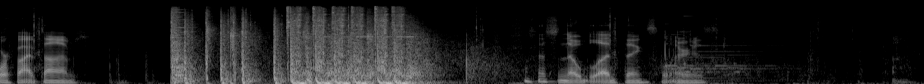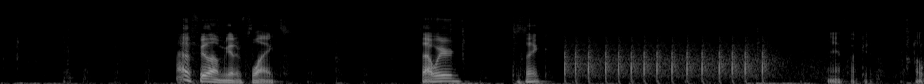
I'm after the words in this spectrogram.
Four or five times. this no blood thing's hilarious. I feeling I'm getting flanked. Is that weird to think? Yeah, fuck it. Oh.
